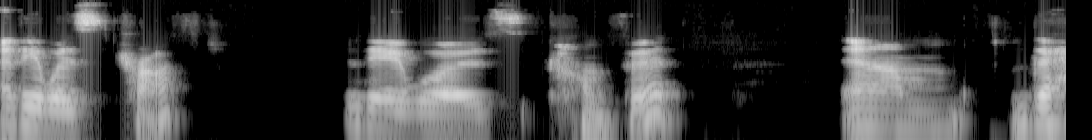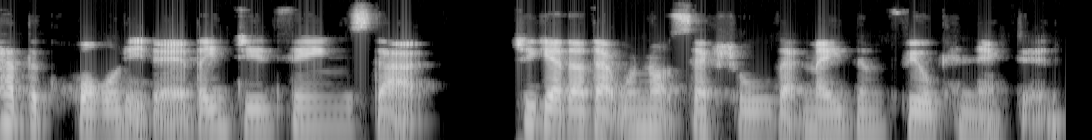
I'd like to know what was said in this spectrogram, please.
And there was trust, there was comfort. Um, they had the quality there. They did things that together that were not sexual that made them feel connected.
